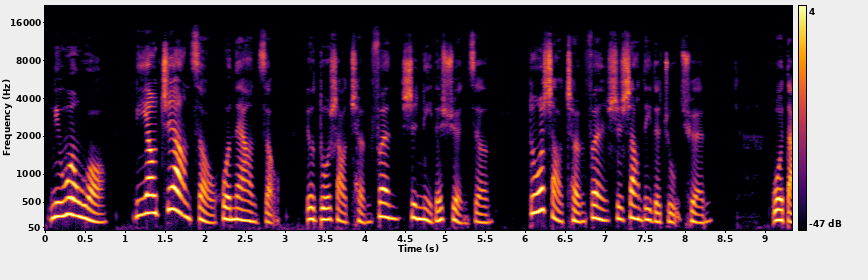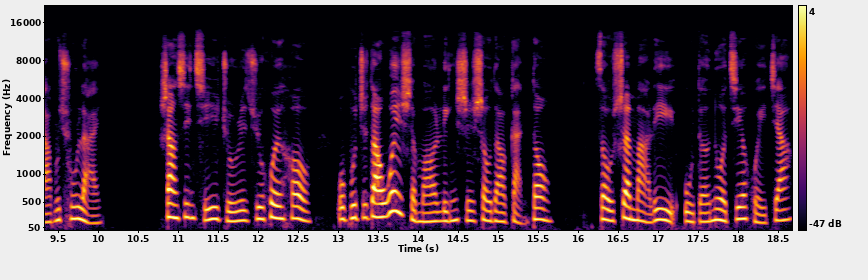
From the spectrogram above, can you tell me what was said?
你问我，你要这样走或那样走，有多少成分是你的选择，多少成分是上帝的主权？我答不出来。上星期一主日聚会后，我不知道为什么临时受到感动，走圣玛丽伍德诺街回家。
